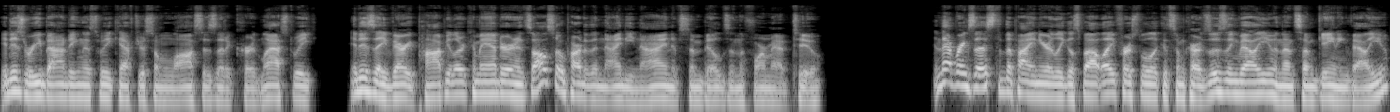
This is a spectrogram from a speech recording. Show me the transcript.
It is rebounding this week after some losses that occurred last week. It is a very popular commander, and it's also part of the 99 of some builds in the format too. And that brings us to the Pioneer Legal Spotlight. First, we'll look at some cards losing value and then some gaining value.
